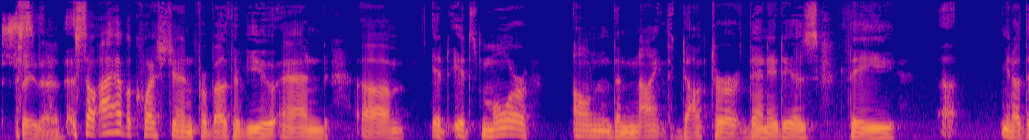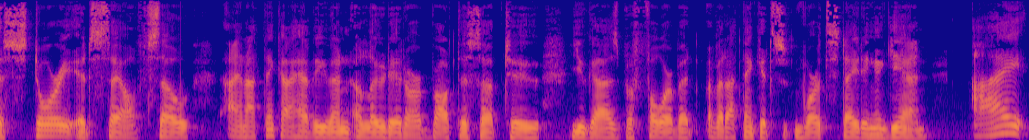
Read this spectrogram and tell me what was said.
to say that. So I have a question for both of you, and um, it, it's more on the Ninth Doctor than it is the, uh, you know, the story itself. So, and I think I have even alluded or brought this up to you guys before, but but I think it's worth stating again. I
